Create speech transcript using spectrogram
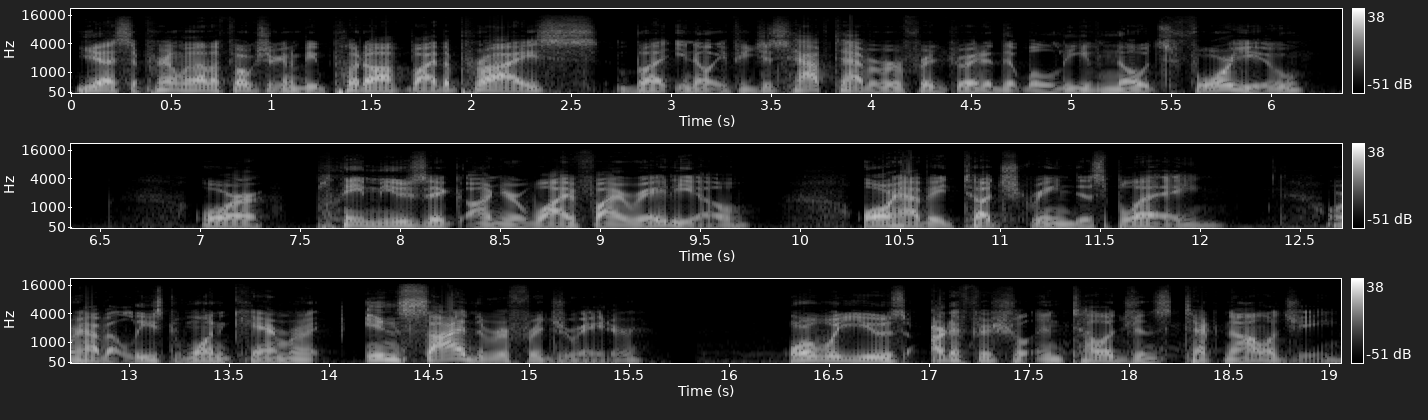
Yes, apparently a lot of folks are going to be put off by the price, but you know, if you just have to have a refrigerator that will leave notes for you or play music on your Wi-Fi radio or have a touchscreen display or have at least one camera inside the refrigerator or will use artificial intelligence technology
